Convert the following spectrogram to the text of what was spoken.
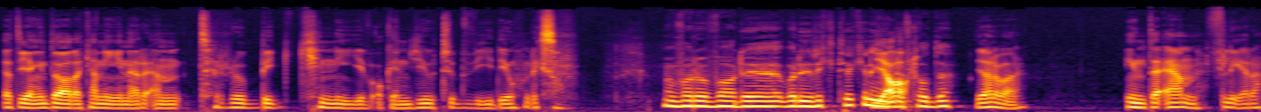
ett gäng döda kaniner, en trubbig kniv och en YouTube-video liksom. Men var det, var det en riktiga kaniner Ja. du flodde? Ja det var det. Inte en, flera.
